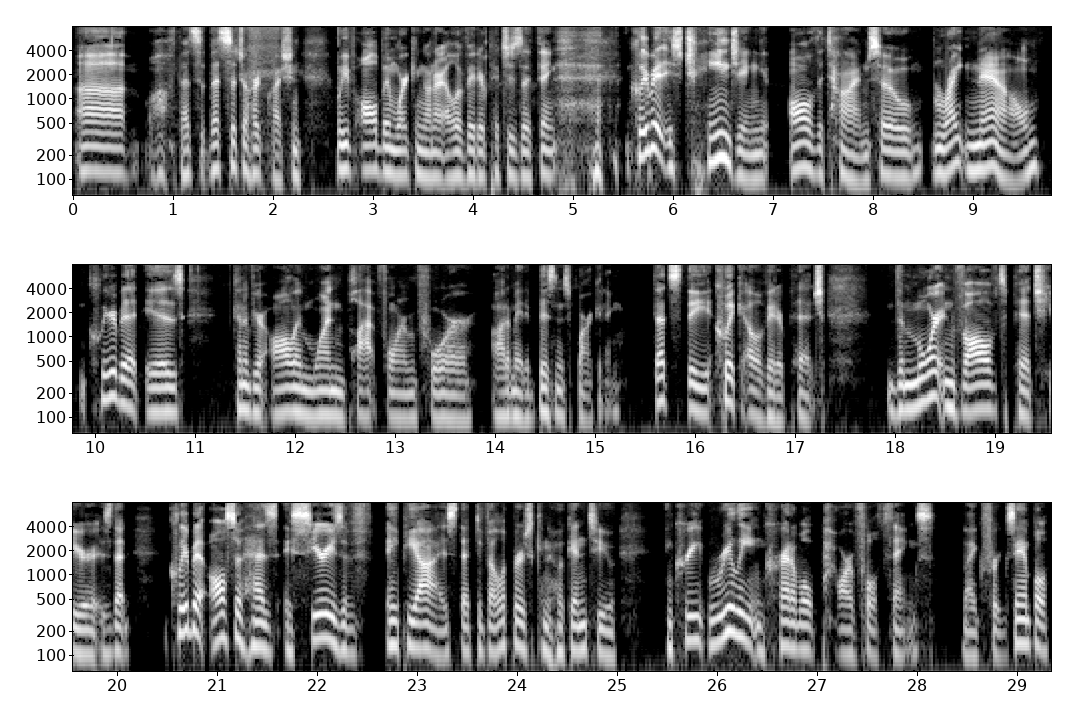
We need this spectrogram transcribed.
Uh, well, that's that's such a hard question. We've all been working on our elevator pitches. I think Clearbit is changing all the time. So right now, Clearbit is kind of your all-in-one platform for automated business marketing. That's the quick elevator pitch. The more involved pitch here is that Clearbit also has a series of APIs that developers can hook into and create really incredible, powerful things. Like, for example,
